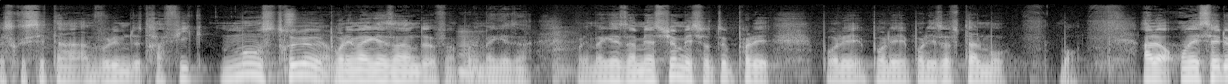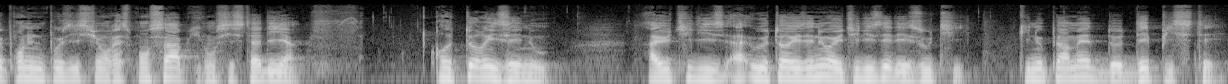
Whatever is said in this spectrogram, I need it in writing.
parce que c'est un, volume de trafic monstrueux pour les magasins, de, enfin pour les mm. magasins, pour les magasins bien sûr, mais surtout pour les pour les pour les pour les ophtalmos. Bon, alors on essaye de prendre une position responsable qui consiste à dire autorisez-nous à utiliser, autorisez-nous à utiliser des outils qui nous permettent de dépister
